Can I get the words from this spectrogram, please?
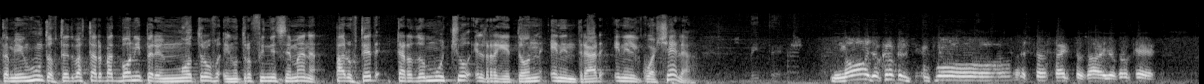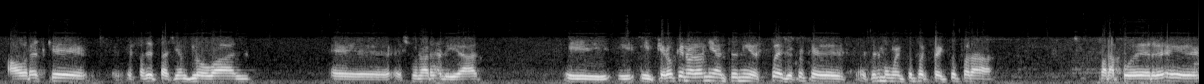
también junto a usted va a estar Bad Bunny, pero en otro, en otro fin de semana. Para usted, ¿tardó mucho el reggaetón en entrar en el Coachella? No, yo creo que el tiempo es perfecto, ¿sabes? Yo creo que ahora es que esta aceptación global eh, es una realidad y, y- creo que no era ni antes ni después. Yo creo que es, el momento perfecto para, para poder eh,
